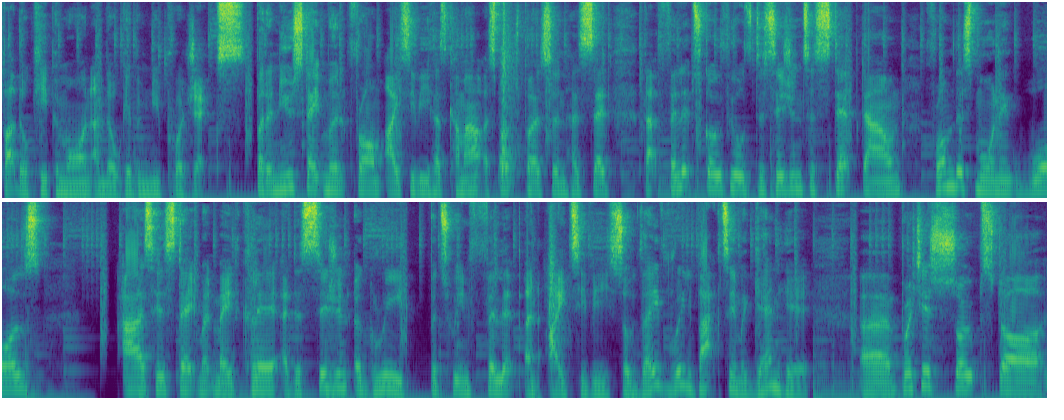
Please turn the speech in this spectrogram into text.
but they'll keep him on and they'll give him new projects. But a new statement from ITV has come out. A spokesperson has said that Phillip Schofield's decision to step down from this morning was, as his statement made clear, a decision agreed between Phillip and ITV. So they've really backed him again here. Uh, British soap star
